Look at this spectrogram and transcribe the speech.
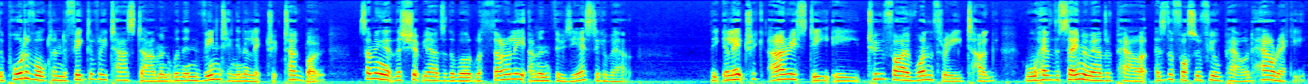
The Port of Auckland effectively tasked Damen with inventing an electric tugboat, something that the shipyards of the world were thoroughly unenthusiastic about. The electric RSDE 2513 tug will have the same amount of power as the fossil fuel powered Hauraki,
